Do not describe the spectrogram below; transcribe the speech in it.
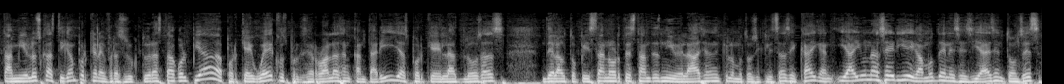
También los castigan porque la infraestructura está golpeada, porque hay huecos, porque se roban las alcantarillas, porque las losas de la autopista norte están desniveladas y hacen que los motociclistas se caigan. Y hay una serie, digamos, de necesidades. Entonces,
